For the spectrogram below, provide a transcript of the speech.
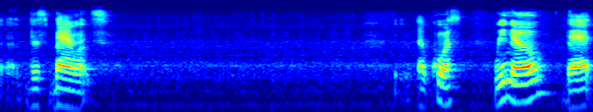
uh, this balance. Of course, we know that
